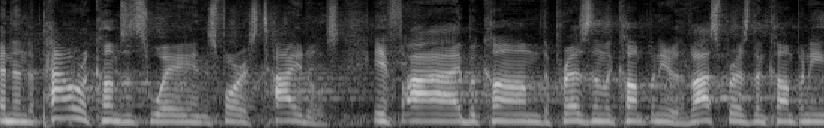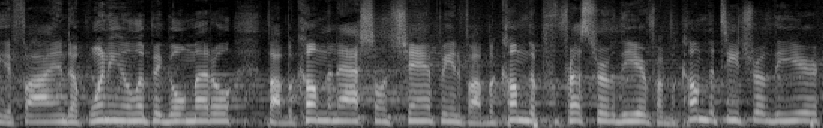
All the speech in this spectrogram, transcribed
And then the power comes its way and as far as titles. If I become the president of the company or the vice president of the company, if I end up winning an Olympic gold medal, if I become the national champion, if I become the professor of the year, if I become the teacher of the year,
